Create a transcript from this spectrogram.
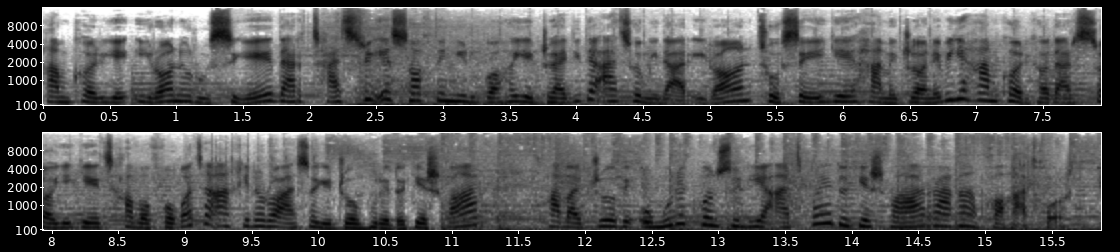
همکاری ایران و روسیه در تسریع ساخت نیروگاه های جدید اتمی در ایران توسعه همه جانبه همکاری ها در سایه توافقات اخیر رؤسای جمهور دو کشور توجه به امور کنسولی اتباع دو کشور رقم خواهد خورد.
